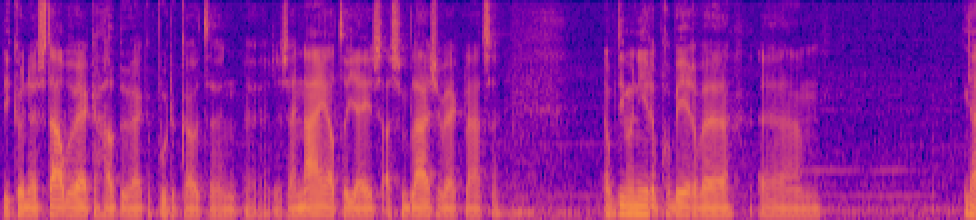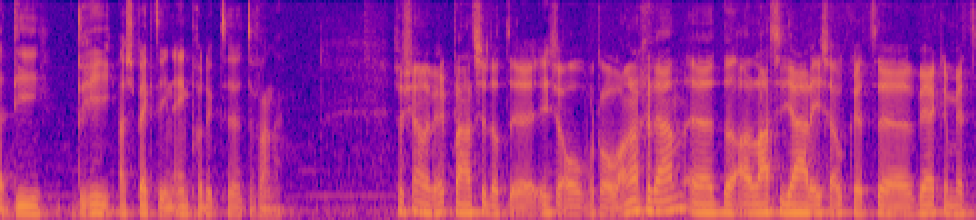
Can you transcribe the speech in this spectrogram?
Die kunnen staal bewerken, hout bewerken, poederkoten. Eh, er zijn naaiateliers, assemblagewerkplaatsen. op die manier proberen we ehm, ja, die drie aspecten in één product te vangen. Sociale werkplaatsen, dat eh, is al, wordt al langer gedaan. Eh, de laatste jaren is ook het eh, werken met,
